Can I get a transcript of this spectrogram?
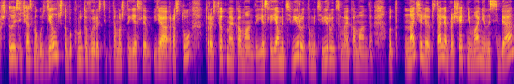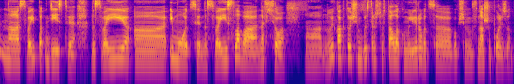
что я сейчас могу сделать, чтобы круто вырасти, потому что если я расту, то растет моя команда. Если я мотивирую, то мотивируется моя команда. Вот начали, стали обращать внимание на себя, на свои действия, на свои э, эмоции, на свои слова, на все. А, ну и как-то очень быстро все стало аккумулироваться, в общем, в нашу пользу.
